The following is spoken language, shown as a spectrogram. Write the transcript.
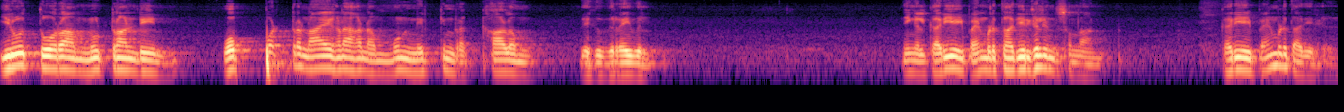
இருபத்தோராம் நூற்றாண்டின் ஒப்பற்ற நாயகனாக நம் முன் நிற்கின்ற காலம் வெகு விரைவில். நீங்கள் கரியை பயன்படுத்தாதீர்கள் என்று சொன்னான். கரியை பயன்படுத்தாதீர்கள்.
